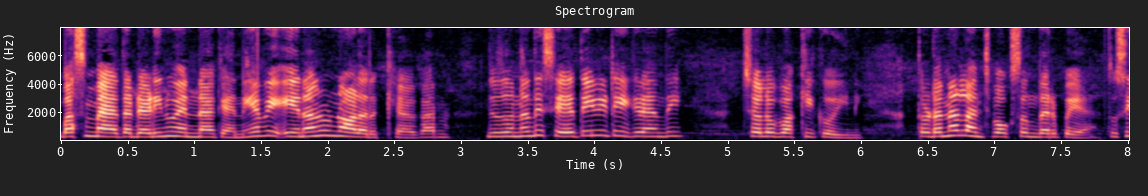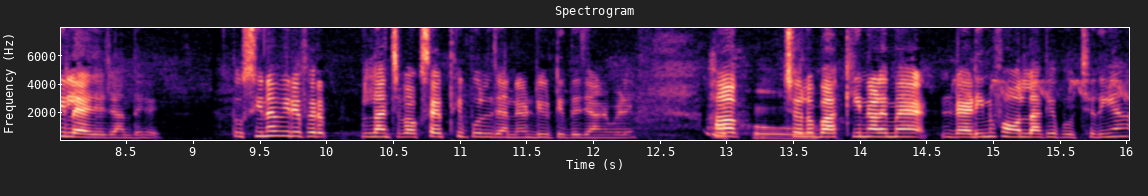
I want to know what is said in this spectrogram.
ਬਸ ਮੈਂ ਤਾਂ ਡੈਡੀ ਨੂੰ ਇੰਨਾ ਕਹਿੰਦੀ ਆ ਵੀ ਇਹਨਾਂ ਨੂੰ ਨਾਲ ਰੱਖਿਆ ਕਰਨ, ਜਦੋਂ ਉਹਨਾਂ ਦੀ ਸਿਹਤ ਹੀ ਨਹੀਂ ਠੀਕ ਰਹਿੰਦੀ। ਚਲੋ, ਬਾਕੀ ਕੋਈ ਨਹੀਂ। ਤੁਹਾਡਾ ਨਾ ਲੰਚ ਬਾਕਸ ਅੰਦਰ ਪਿਆ ਤੁਸੀਂ ਲੈ ਜੇ ਜਾਂਦੇ ਹੋਏ। ਤੁਸੀਂ ਨਾ ਵੀਰੇ ਫਿਰ ਲੰਚ ਬਾਕਸ ਇੱਥੇ ਹੀ ਭੁੱਲ ਜਾਂਦੇ ਹੋ ਡਿਊਟੀ ਤੇ ਜਾਣ ਵੇਲੇ। ਹਾਂ ਓਹੋ। ਚਲੋ ਬਾਕੀ ਨਾਲੇ ਮੈਂ ਡੈਡੀ ਨੂੰ ਫੋਨ ਲਾ ਕੇ ਪੁੱਛਦੀ ਆ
